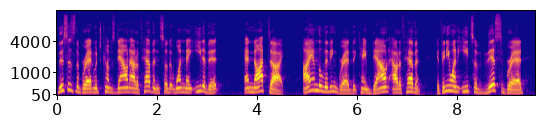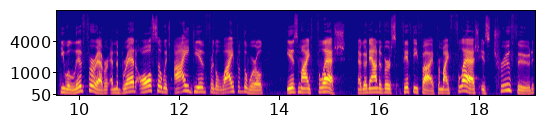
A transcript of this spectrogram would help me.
This is the bread which comes down out of heaven, so that one may eat of it and not die. I am the living bread that came down out of heaven. If anyone eats of this bread, he will live forever, and the bread also which I give for the life of the world is my flesh. Now go down to verse 55. For my flesh is true food,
